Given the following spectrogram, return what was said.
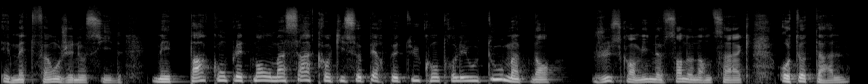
et mettent fin au génocide, mais pas complètement au massacre qui se perpétue contre les Hutus maintenant, jusqu'en 1995. Au total,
